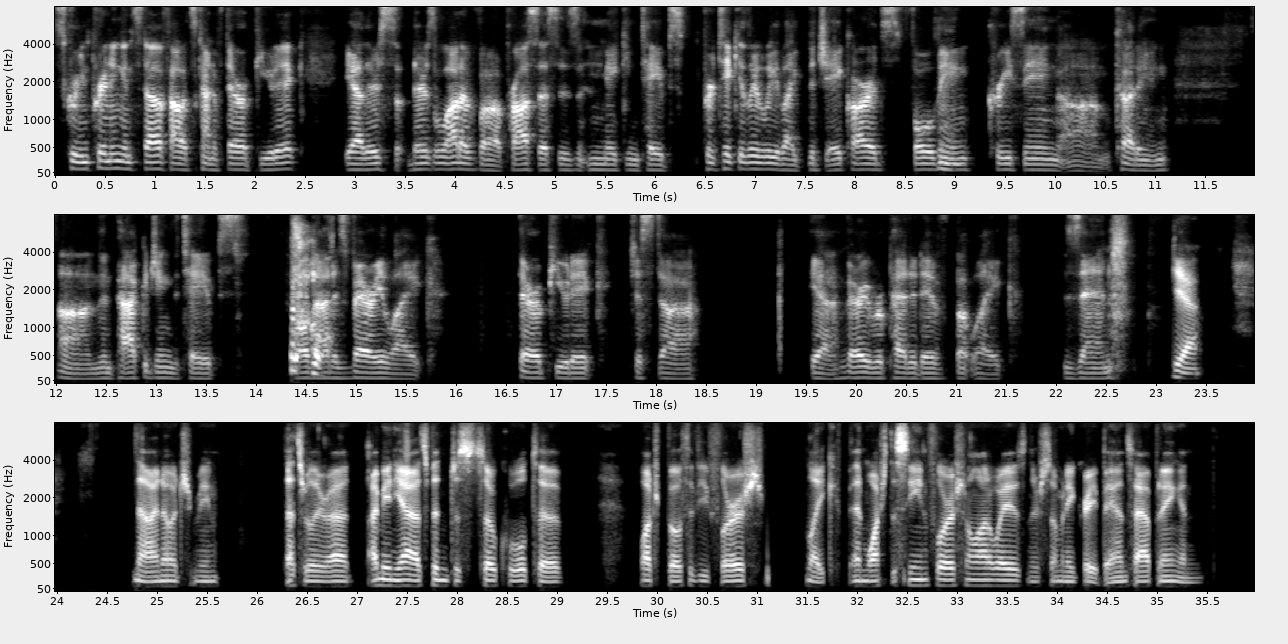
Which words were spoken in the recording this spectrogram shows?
screen printing and stuff, how it's kind of therapeutic. Yeah, there's there's a lot of uh, processes in making tapes, particularly like the J cards, folding, creasing, um, cutting, um, and packaging the tapes. All that is very like therapeutic. Just uh, yeah, very repetitive, but like zen. Yeah. No, I know what you mean. That's really rad. I mean, yeah, it's been just so cool to watch both of you flourish, like, and watch the scene flourish in a lot of ways. And there's so many great bands happening. And,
